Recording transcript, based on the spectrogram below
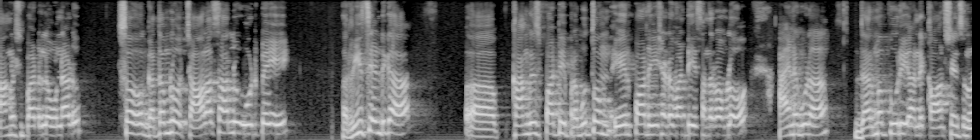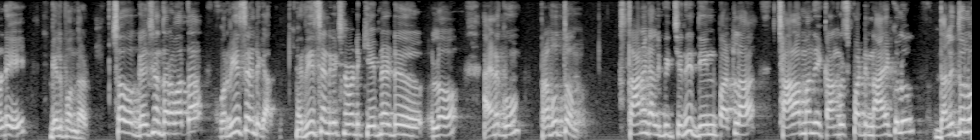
కాంగ్రెస్ పార్టీలో ఉన్నాడు. సో గతంలో చాలాసార్లు ఓడిపోయి రీసెంట్గా కాంగ్రెస్ పార్టీ ప్రభుత్వం ఏర్పాటు చేసినటువంటి సందర్భంలో ఆయన కూడా ధర్మపురి అనే కాన్స్టిట్యూన్సీ నుండి గెలుపొందాడు. సో గెలిచిన తర్వాత రీసెంట్గా రీసెంట్గా ఇచ్చినటువంటి కేబినెట్లో ఆయనకు ప్రభుత్వం స్థానం కల్పించింది. దీని పట్ల చాలా మంది కాంగ్రెస్ పార్టీ నాయకులు దళితులు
